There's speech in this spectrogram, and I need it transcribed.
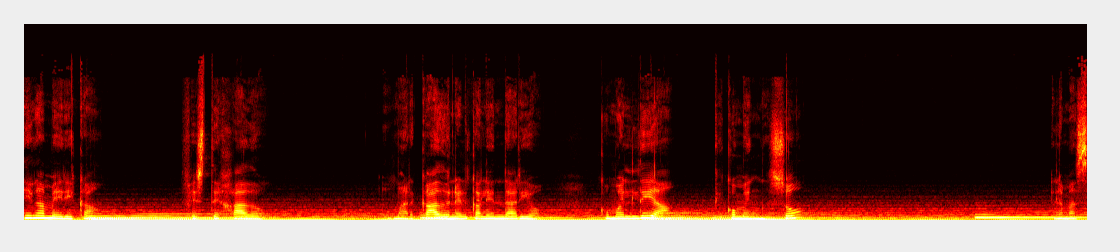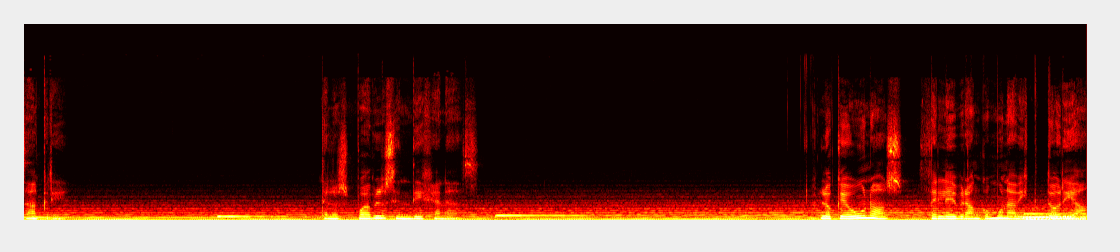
Y en América, festejado o marcado en el calendario como el día que comenzó la masacre de los pueblos indígenas. Lo que unos celebran como una victoria,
